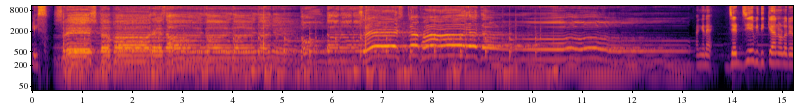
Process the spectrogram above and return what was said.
പ്ലീസ് ശ്രേഷ്ഠ ഭാരത ശ്രേഷ്ഠ ഭാരത. അങ്ങനെ ജഡ്ജിയെ വിധിക്കാനുള്ളൊരു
